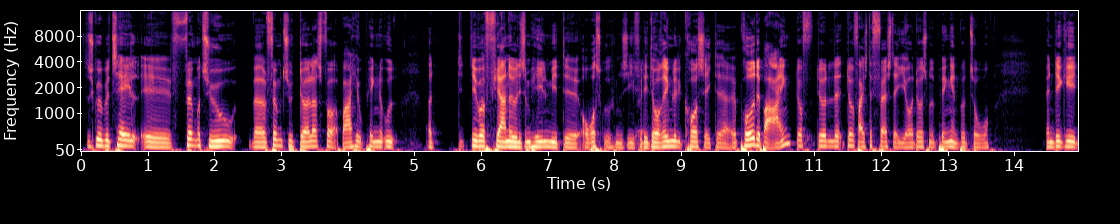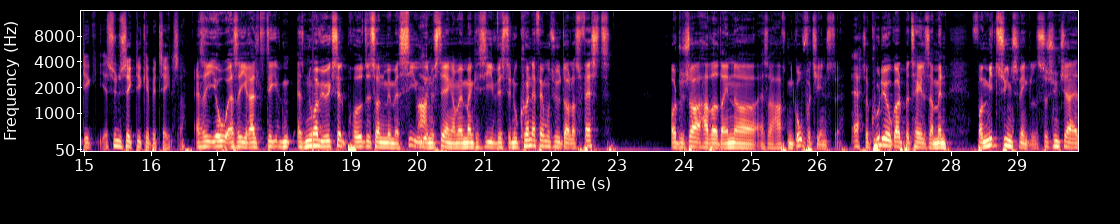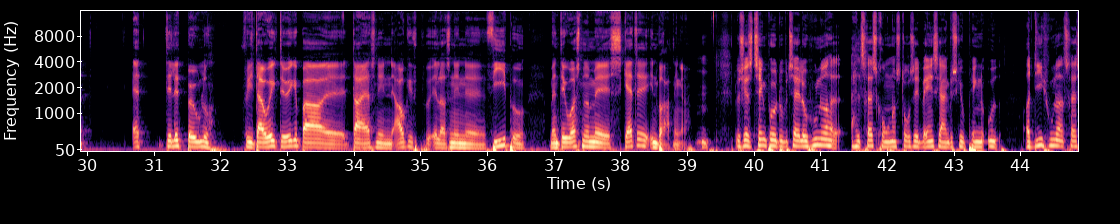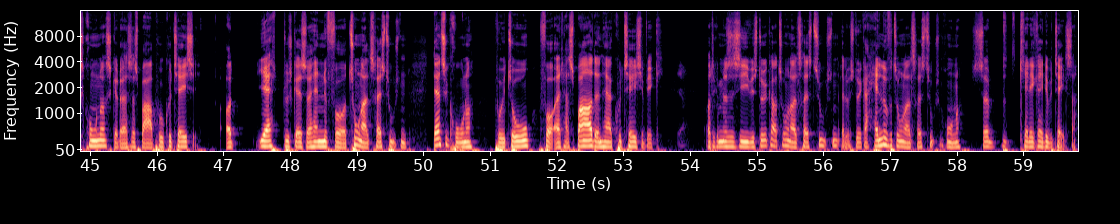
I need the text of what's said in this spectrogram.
så skulle jeg betale øh, 25, hvad var det, 25 dollars for at bare hæve pengene ud. Og det, det var fjernet ligesom hele mit øh, overskud, kan man sige, fordi det var rimelig kortsigtet. Jeg prøvede det bare, ikke? Det var, det var, det var faktisk det første i år, det var at smide penge ind på Toro. Men det, kan, det, jeg synes ikke, det kan betale sig. Altså jo, altså, i realitet, det, altså nu har vi jo ikke selv prøvet det sådan med massive Nej. investeringer, men man kan sige, hvis det nu kun er 25 dollars fast, og du så har været derinde og altså, haft en god fortjeneste, Ja. så kunne det jo godt betale sig, men fra mit synsvinkel, så synes jeg, at, at det er lidt bøvlet. Fordi der er jo ikke, det er jo ikke bare, øh, der er sådan en afgift, eller sådan en øh, fee på, men det er jo også noget med skatteindberetninger. Du skal altså tænke på, at du betaler 150 kroner stort set hver eneste gang, du skal pengene ud. Og de 150 kroner skal du altså spare på quotage. Og ja, du skal altså handle for 250.000 danske kroner på eToro, for at have sparet den her quotage væk. Og det kan man så sige, hvis du ikke har 250.000, eller hvis du ikke har handlet for 250.000 kroner, så kan det ikke rigtig betale sig.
